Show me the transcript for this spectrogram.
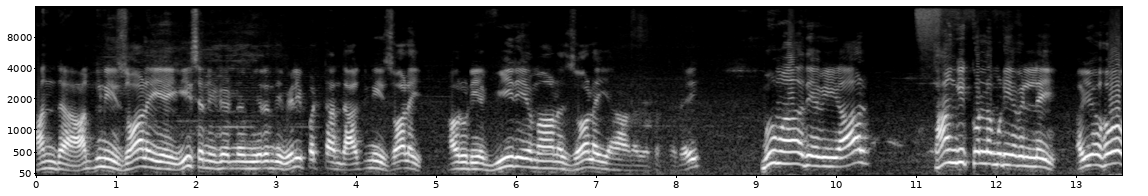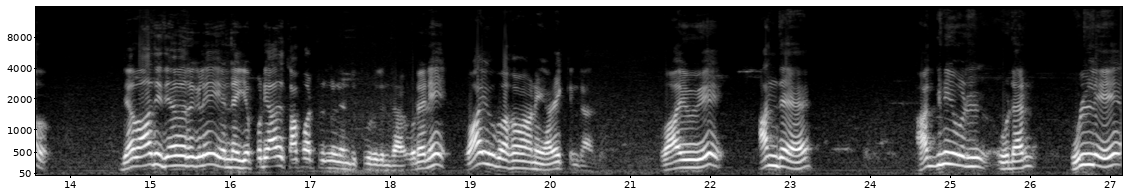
அந்த அக்னி ஜோலையை ஈசனிடம் இருந்து வெளிப்பட்ட அந்த அக்னி ஜோலை அவருடைய வீரியமான ஜுவாலையானப்பட்டதை பூமாதேவியால் தாங்கிக் கொள்ள முடியவில்லை. ஐயோகோ தேவாதி தேவர்களே என்னை எப்படியாவது காப்பாற்றுங்கள் என்று கூறுகின்றார். உடனே வாயு பகவானை அழைக்கின்றார்கள். வாயுவே அந்த அக்னி உள்- உடன் உள்ளே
